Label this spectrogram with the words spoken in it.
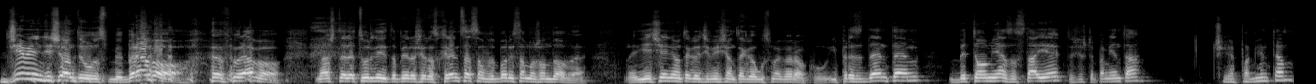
98. Brawo! Brawo! Nasz teleturniej dopiero się rozkręca, są wybory samorządowe. Jesienią tego 98 roku. I prezydentem Bytomia zostaje, ktoś jeszcze pamięta? Czy ja pamiętam?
